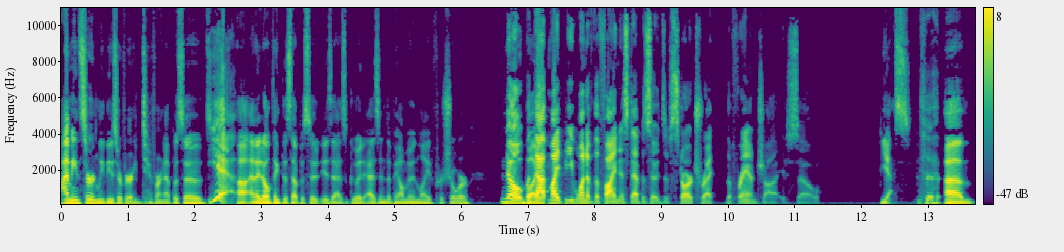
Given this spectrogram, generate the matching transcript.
I mean, certainly these are very different episodes. Yeah. Uh, and I don't think this episode is as good as in the Pale Moonlight for sure. No, but, But- that might be one of the finest episodes of Star Trek, the franchise. So Yes. um,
